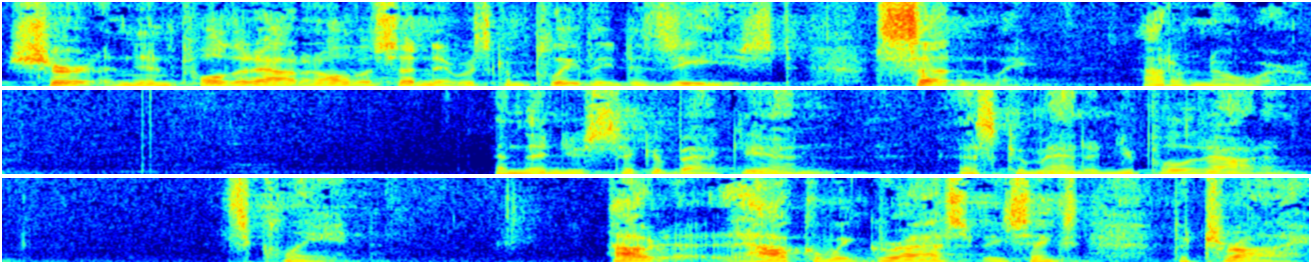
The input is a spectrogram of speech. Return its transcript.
shirt and then pulled it out and all of a sudden it was completely diseased, suddenly, out of nowhere? And then you stick it back in as commanded and you pull it out and it's clean. How, how can we grasp these things? But try.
